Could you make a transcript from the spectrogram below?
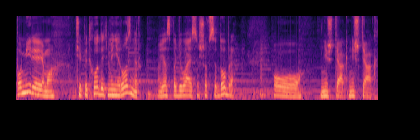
поміряємо, чи підходить мені розмір. Я сподіваюся, що все добре. О, ніштяк, ніштяк.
